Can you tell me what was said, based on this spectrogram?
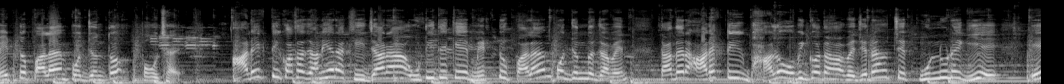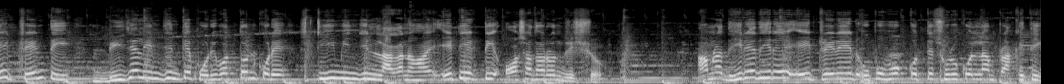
মেট্রোপালায়াম পর্যন্ত পৌঁছায়। আরেকটি কথা জানিয়ে রাখি, যারা উটি থেকে মেট্রোপালায়াম পর্যন্ত যাবেন তাদের আরেকটি ভালো অভিজ্ঞতা হবে, যেটা হচ্ছে কুন্নুরে গিয়ে এই ট্রেনটি ডিজেল ইঞ্জিনকে পরিবর্তন করে স্টিম ইঞ্জিন লাগানো হয়। এটি একটি অসাধারণ দৃশ্য। আমরা ধীরে ধীরে এই ট্রেনের উপভোগ করতে শুরু করলাম প্রাকৃতিক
